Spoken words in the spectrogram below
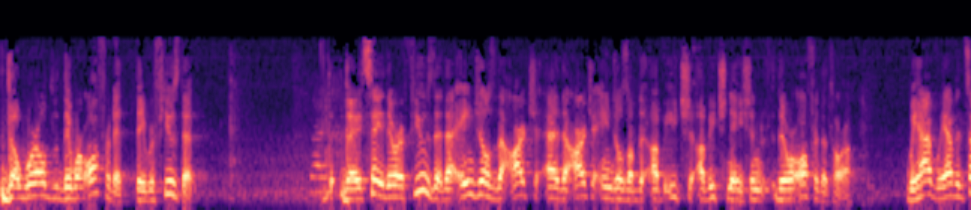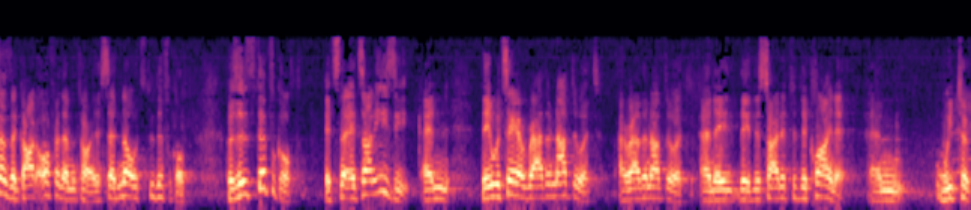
the world? They were offered it. They refused it. They say they refused it. The angels, the arch, uh, the archangels of, the, of each of each nation, they were offered the Torah. We have we have it says that God offered them the Torah. They said no, it's too difficult because it's difficult. It's not, it's not easy, and they would say I'd rather not do it. I'd rather not do it, and they, they decided to decline it. And we took.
